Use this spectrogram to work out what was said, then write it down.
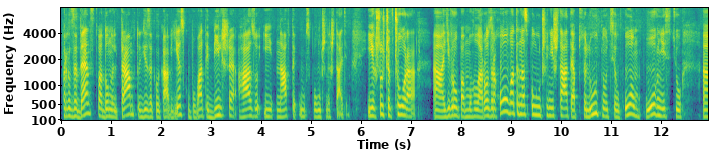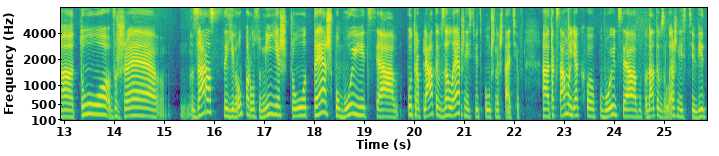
президентства Дональд Трамп тоді закликав ЄС купувати більше газу і нафти у Сполучених Штатів. І якщо ще вчора Європа могла розраховувати на Сполучені Штати абсолютно цілком повністю, то вже зараз Європа розуміє, що теж побоюється потрапляти в залежність від Сполучених Штатів, так само як побоюється попадати в залежність від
